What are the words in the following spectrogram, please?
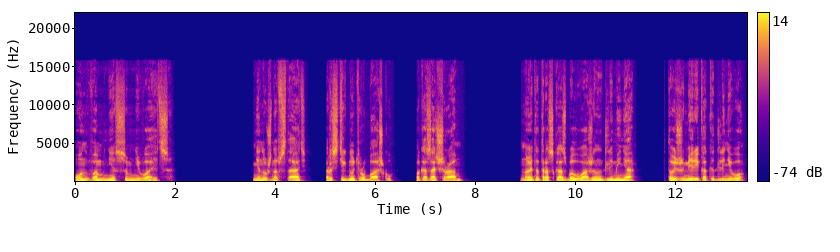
Он во мне сомневается? Мне нужно встать, расстегнуть рубашку, показать шрам? Но этот рассказ был важен для меня, в той же мере, как и для него.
